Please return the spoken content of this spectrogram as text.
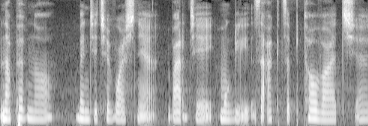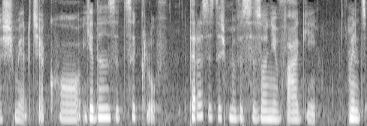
na pewno będziecie właśnie bardziej mogli zaakceptować e, śmierć jako jeden z cyklów. Teraz jesteśmy w sezonie wagi, więc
